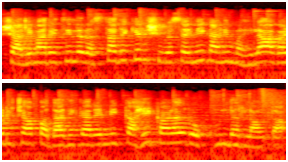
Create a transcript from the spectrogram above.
शालिमार येथील रस्ता देखील शिवसैनिक आणि महिला आघाडीच्या पदाधिकाऱ्यांनी काही काळ रोखून धरला होता.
